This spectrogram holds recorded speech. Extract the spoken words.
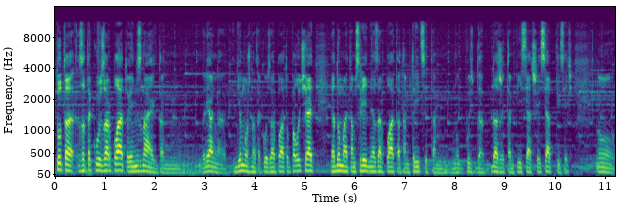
Кто-то за такую зарплату, я не знаю, там реально, где можно такую зарплату получать. Я думаю, там средняя зарплата там 30, там, ну пусть да, даже там 50-60 тысяч. Ну,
